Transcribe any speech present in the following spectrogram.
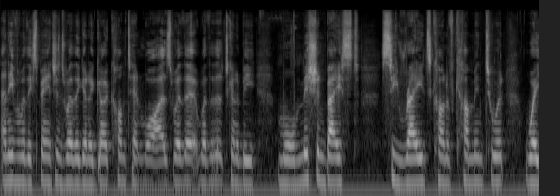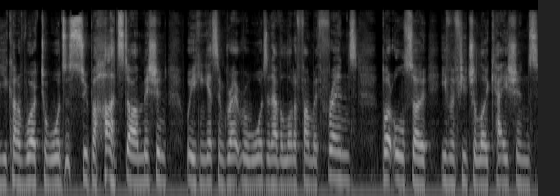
and even with expansions where they're going to go content wise whether whether it's going to be more mission based see raids kind of come into it where you kind of work towards a super hard style mission where you can get some great rewards and have a lot of fun with friends but also even future locations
